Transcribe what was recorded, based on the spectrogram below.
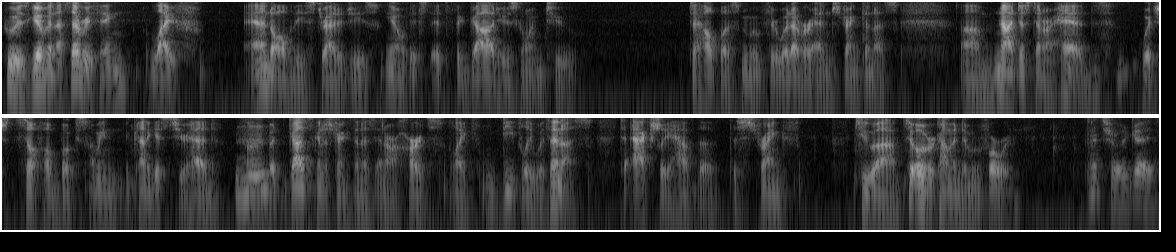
who has given us everything, life, and all of these strategies. You know, it's it's the God who's going to to help us move through whatever and strengthen us. Um, not just in our heads, which self-help books, I mean, it kind of gets to your head, um, but God's going to strengthen us in our hearts, like deeply within us, to actually have the the strength to uh, to overcome and to move forward. That's really good.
